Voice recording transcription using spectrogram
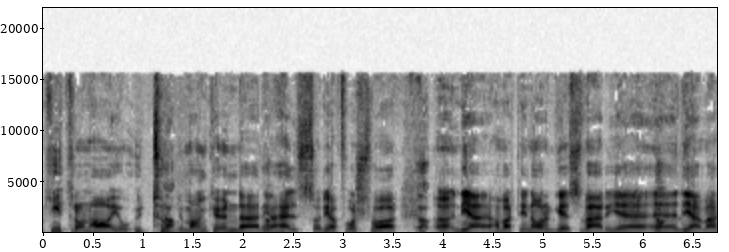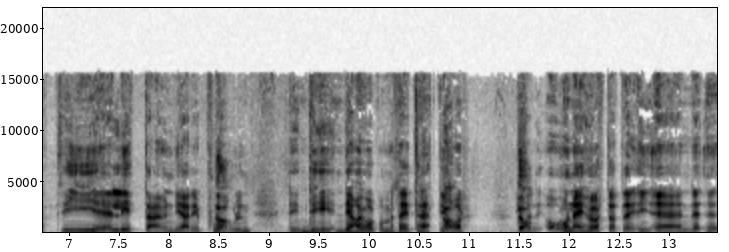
Kitron har jo utrolig mange kunder. De har helse, og de har forsvar. De har vært i Norge, Sverige, eh, de har vært i Litauen, de er i Polen. De, har jo holdt på med det i 30 år. Ja. Og når jeg hørte at det, eh,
